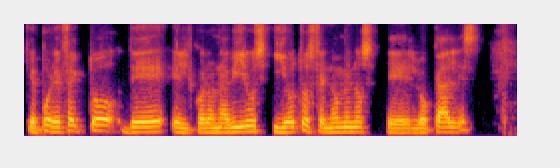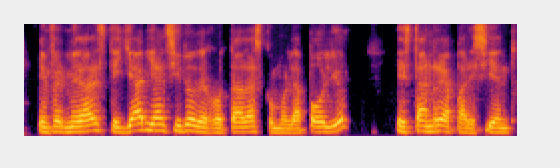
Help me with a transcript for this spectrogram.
que por efecto del el coronavirus y otros fenómenos eh, locales, enfermedades que ya habían sido derrotadas como la polio, están reapareciendo.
